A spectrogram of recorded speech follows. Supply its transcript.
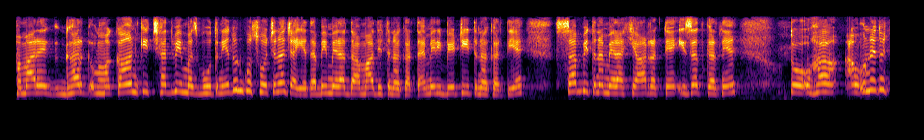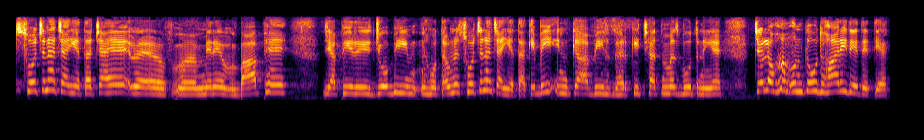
हमारे घर मकान की छत भी मज़बूत नहीं है तो उनको सोचना चाहिए था, अभी मेरा दामाद इतना करता है, मेरी बेटी इतना करती है, सब इतना मेरा ख्याल रखते हैं, इज़्ज़त करते हैं। तो हाँ उन्हें तो सोचना चाहिए था, चाहे मेरे बाप हैं या फिर जो भी होता है उन्हें सोचना चाहिए था कि भाई इनका अभी घर की छत मज़बूत नहीं है। चलो, हम उनको उधार ही दे देते हैं।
